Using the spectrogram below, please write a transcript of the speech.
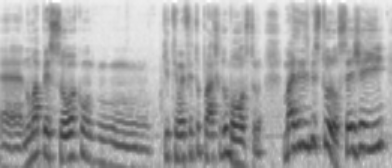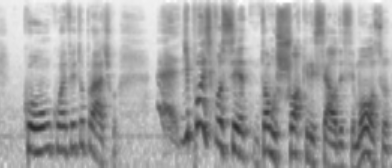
É, numa pessoa com, que tem um efeito prático do monstro. Mas eles misturam CGI com, com efeito prático. É, depois que você toma o choque inicial desse monstro,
